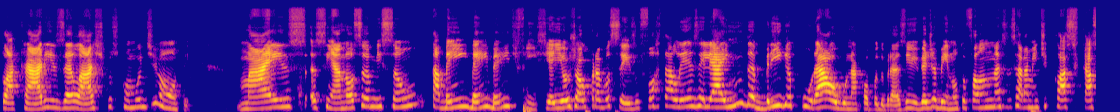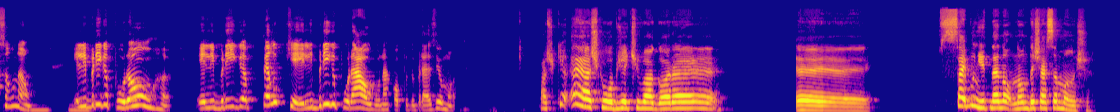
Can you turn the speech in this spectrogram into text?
placares elásticos como o de ontem. Mas assim, a nossa missão tá bem, bem, bem difícil. E aí eu jogo para vocês. O Fortaleza ele ainda briga por algo na Copa do Brasil. E veja bem, não estou falando necessariamente de classificação, não. Ele briga por honra, ele briga pelo quê? Ele briga por algo na Copa do Brasil, Mota? Acho que é, acho que o objetivo agora é, é sair bonito, né? Não, não deixar essa mancha.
